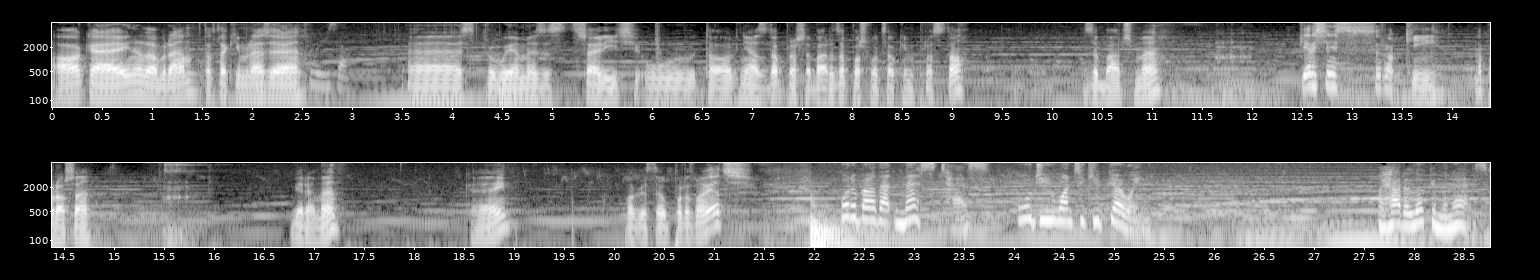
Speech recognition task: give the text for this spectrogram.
Okej, no dobra, to w takim razie e, spróbujemy zestrzelić u, to gniazdo, proszę bardzo, poszło całkiem prosto. Zobaczmy. Pierścień sroki, no proszę. Bieremy. Okej. Mogę z tobą porozmawiać? What about that nest, Tess? Or do you want to keep going? I had a look in the nest.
